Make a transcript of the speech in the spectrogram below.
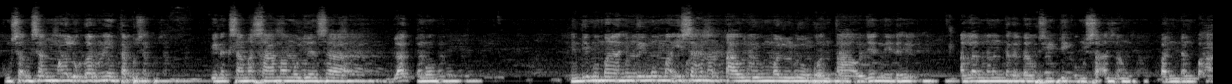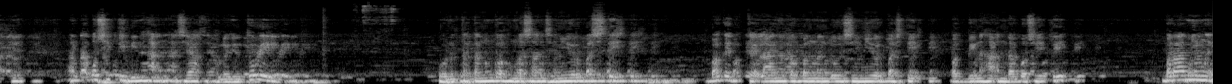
Kung saan saan mga lugar na yun, tapos pinagsama-sama mo dyan sa vlog mo, hindi mo man hindi mo maisahan ang tao, hindi mo maluluko ang tao diyan eh, dahil alam ng taga City kung saan ang bandang baha. Ang Davao City binaha nga siya, tulad yung Turil. Kung nagtatanong ka kung nasaan si Mayor Basti, bakit kailangan pa bang nandoon si Mayor Basti pag binaha ang Davao City? Maraming mga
